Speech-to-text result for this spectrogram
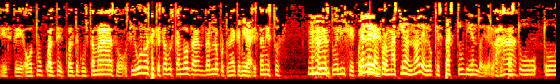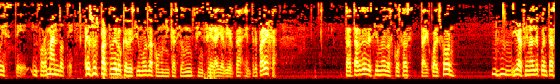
este, o tú, ¿cuál te, cuál te gusta más? O si uno es el que está buscando, da- darle la oportunidad que, mira, están estos, Ujú. puedes, tú elige cuál Darle la quieres. información, ¿no? De lo que estás tú viendo y de lo que estás tú, tú este, informándote. Eso es parte de lo que decimos la comunicación sincera y abierta entre pareja. Tratar de decirnos las cosas tal cual son y al final de cuentas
